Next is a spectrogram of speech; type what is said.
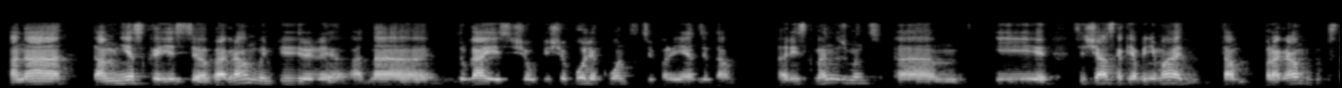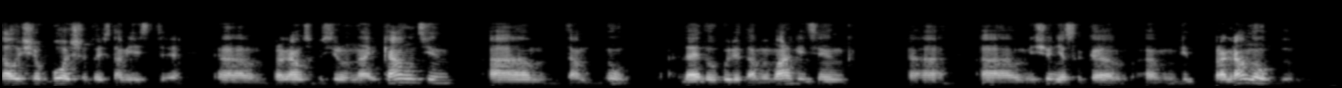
Она там несколько есть э, программ в Imperial, одна, другая есть еще, еще более quantitative-oriented, там, риск менеджмент. И сейчас, как я понимаю, там программ стало еще больше, то есть там есть э, э программа сфокусирована на э, там, ну, до этого были там и маркетинг, э, еще несколько э, вид программ. Ну,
